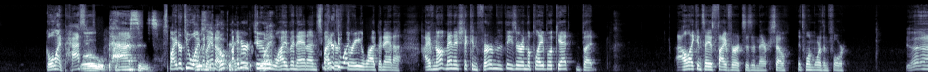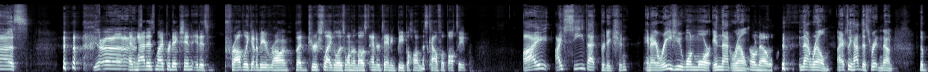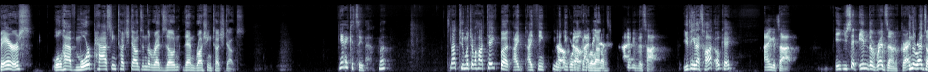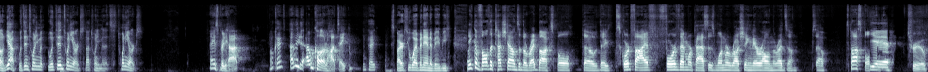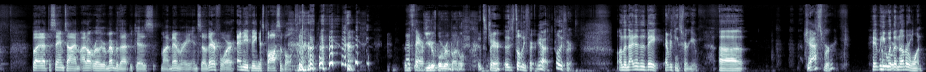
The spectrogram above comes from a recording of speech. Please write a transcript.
Goal line passes. Whoa, passes. Spider two I Y was like, banana. okay, Spider okay, two what? Y banana and Spider Spider two Y- three Y banana. I have not managed to confirm that these are in the playbook yet, but all I can say is five verts is in there, so it's one more than four. Yes. yes. and that is my prediction. It is probably going to be wrong, but Drew Schlegel is one of the most entertaining people on this Cal football team. I I see that prediction, and I raise you one more in that realm. Oh no, In that realm, I actually had this written down. The Bears will have more passing touchdowns in the red zone than rushing touchdowns. yeah, I could see that. Huh? It's not too much of a hot take, but I I think I think we're no, not going to think rely on. that's- I think that's hot. You think that's hot? Okay. I think it's hot. You said in the red zone, correct? In the red zone, yeah, within twenty min- within twenty yards, not twenty minutes, twenty yards. I think it's pretty hot. Okay, I think I would call it a hot take. okay. Spider two Y banana baby. Think of all the touchdowns in the Red Box Bowl, though. They scored five. Four of them were passes. One were rushing. They were all in the red zone. So it's possible. Yeah, true. But at the same time, I don't really remember that because my memory, and so therefore anything is possible. That's fair. Beautiful rebuttal. It's fair. It's totally fair. Yeah, totally fair. On the night of the debate, everything's fair game. Uh Jasper, hit me with another one.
